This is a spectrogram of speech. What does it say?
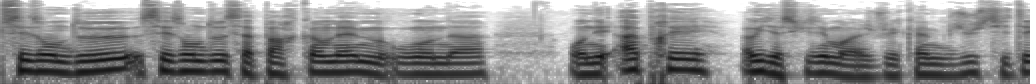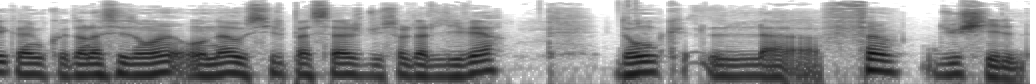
saison 2. Saison 2, ça part quand même où on a, on est après. Ah oui, excusez-moi, je vais quand même juste citer quand même que dans la saison 1, on a aussi le passage du soldat de l'hiver. Donc la fin du Shield.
